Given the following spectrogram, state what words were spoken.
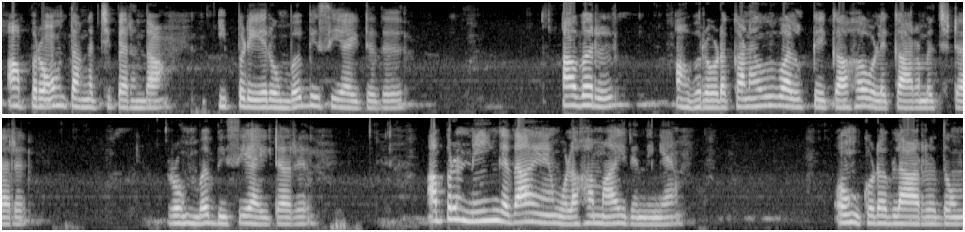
அப்புறம் தங்கச்சி பிறந்தா. இப்படியே ரொம்ப பிஸி ஆயிட்டது. அவர் அவரோட கனவு வாழ்க்கைக்காக உழைக்க ஆரம்பிச்சிட்டாரு. ரொம்ப பிஸி ஆயிட்டாரு. அப்புறம் நீங்கள் தான் என் உலகமாக இருந்தீங்க. உங்க கூட விளாட்றதும்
